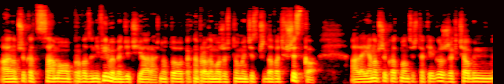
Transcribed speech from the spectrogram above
ale na przykład samo prowadzenie firmy będzie Ci jarać, no to tak naprawdę możesz w tym momencie sprzedawać wszystko. Ale ja na przykład mam coś takiego, że chciałbym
